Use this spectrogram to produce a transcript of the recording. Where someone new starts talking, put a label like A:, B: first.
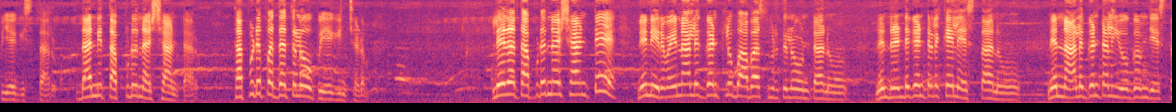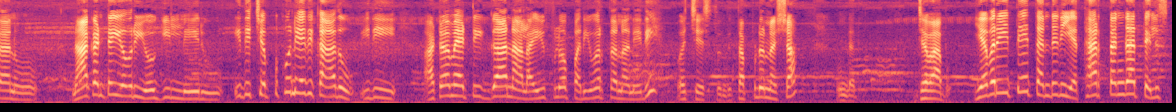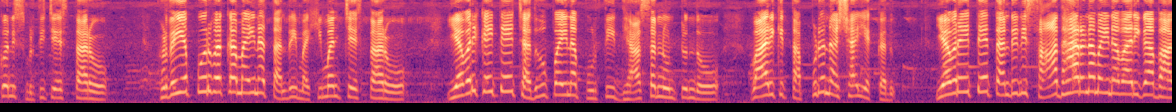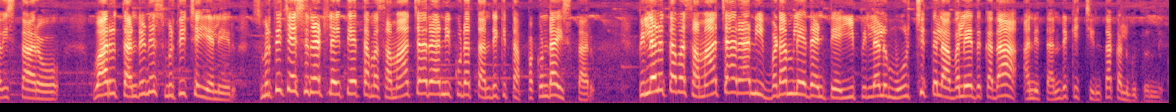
A: ఉపయోగిస్తారు. దాన్ని తప్పుడు నష అంటారు. తప్పుడు పద్ధతిలో ఉపయోగించడం. లేదా తప్పుడు నష అంటే నేను ఇరవై నాలుగు గంటలు బాబా స్మృతిలో ఉంటాను. నేను రెండు గంటలకే లేస్తాను. నేను నాలుగు గంటలు యోగం చేస్తాను. నాకంటే ఎవరు యోగిలు లేరు. ఇది చెప్పుకునేది కాదు. ఇది ఆటోమేటిక్గా నా లైఫ్లో పరివర్తన అనేది వచ్చేస్తుంది. తప్పుడు నష ఉండదు. జవాబు. ఎవరైతే తండ్రిని యథార్థంగా తెలుసుకొని స్మృతి చేస్తారో హృదయపూర్వకమైన తండ్రి మహిమం చేస్తారో ఎవరికైతే చదువుపైన పూర్తి ధ్యాసనుంటుందో వారికి తప్పుడు నష ఎక్కదు. ఎవరైతే తండ్రిని సాధారణమైన వారిగా భావిస్తారో వారు తండ్రిని స్మృతి చేయలేరు. స్మృతి చేసినట్లయితే తమ సమాచారాన్ని కూడా తండ్రికి తప్పకుండా ఇస్తారు. పిల్లలు తమ సమాచారాన్ని ఇవ్వడం లేదంటే ఈ పిల్లలు మూర్ఛితులు అవ్వలేదు కదా అని తండ్రికి చింత కలుగుతుంది.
